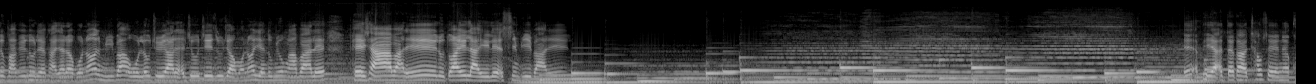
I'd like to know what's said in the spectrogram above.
လို့ဘာဖြစ်လို့လဲခါကြတော့ပေါ့နော်မိဘကိုလှုပ်ကြွေးရတဲ့အကျိုးကျေးဇူးကြောင့်ပေါ့နော်ရန်သူမျိုး၅ပါးလဲဖယ်ရှားပါတယ်လို့တွားရေးလာရေးလဲအဆင်ပြေပါတယ် အဲအဖေကအသက်က60နဲ့9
